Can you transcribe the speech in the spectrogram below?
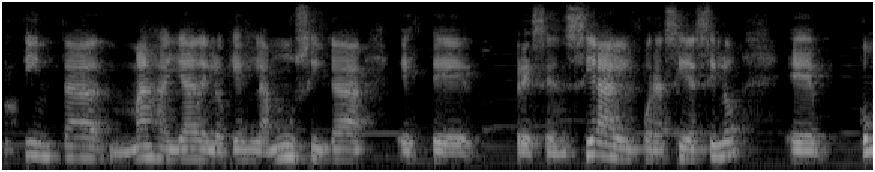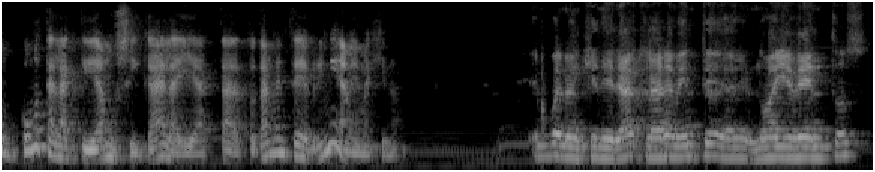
distinta, más allá de lo que es la música este, presencial, por así decirlo. Eh, ¿Cómo, está la actividad musical allá? Está totalmente deprimida, me imagino. Bueno, en general, claramente eh, no hay eventos.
